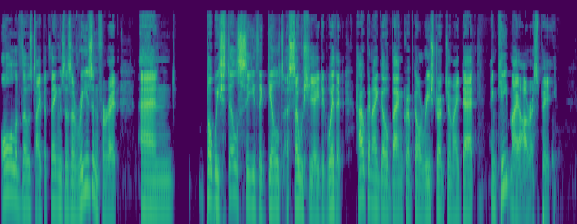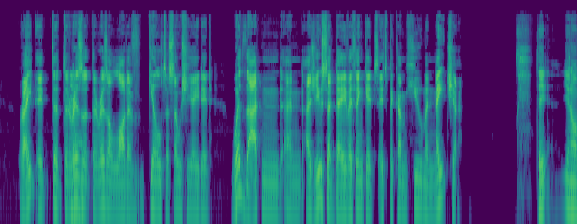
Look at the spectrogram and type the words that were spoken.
all of those type of things. There's a reason for it. And but we still see the guilt associated with it. How can I go bankrupt or restructure my debt and keep my RSP? Right? It the, there yeah. is a there is a lot of guilt associated with that, and and as you said, Dave, I think it's it's become human nature. The you know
